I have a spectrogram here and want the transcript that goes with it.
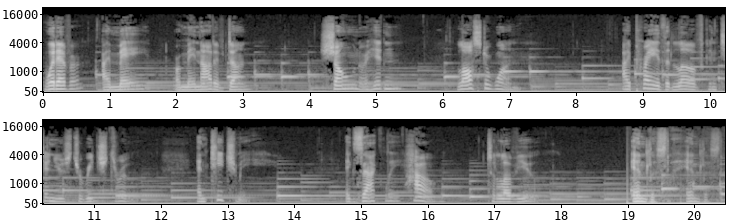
Whatever I may or may not have done, shown or hidden, lost or won, I pray that love continues to reach through and teach me exactly how to love you endlessly, endlessly,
